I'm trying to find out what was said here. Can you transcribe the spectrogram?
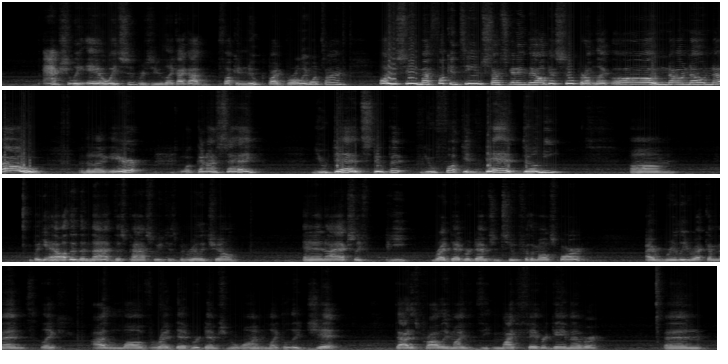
actually AOE supers you. Like I got fucking nuked by Broly one time. Oh, you see, my fucking team starts getting. They all get super. I'm like, oh no no no. And they're like, here, what can I say? You dead, stupid. You fucking dead, dummy. Um, but yeah, other than that, this past week has been really chill and I actually beat Red Dead Redemption 2 for the most part. I really recommend, like, I love Red Dead Redemption 1, like, legit. That is probably my my favorite game ever. And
